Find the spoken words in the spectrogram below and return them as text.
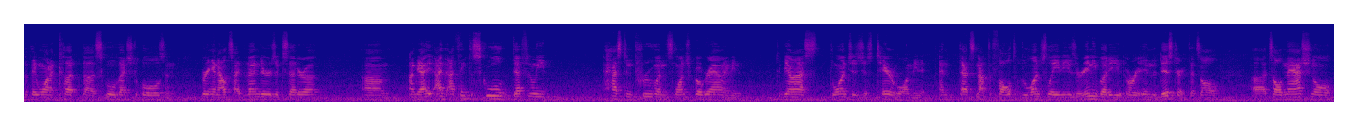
that they want to cut uh, school vegetables and bring in outside vendors, etc. Um, I mean, I, I, think the school definitely has to improve on its lunch program. I mean, be honest, the lunch is just terrible. I mean, and that's not the fault of the lunch ladies or anybody or in the district. That's all. Uh, it's all national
